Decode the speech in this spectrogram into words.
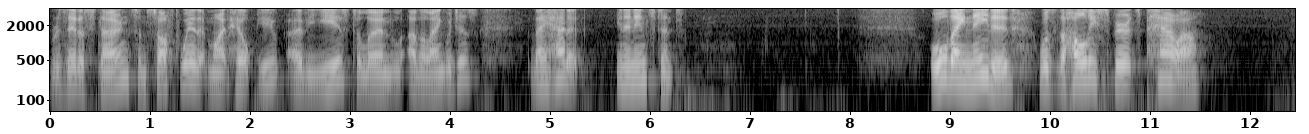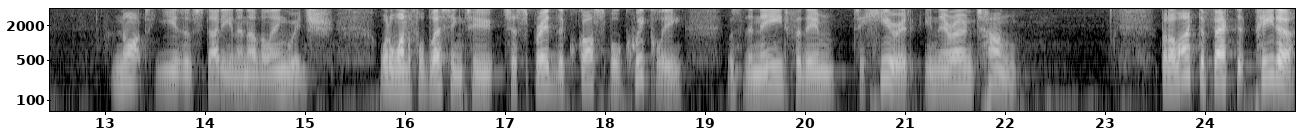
Rosetta Stone, some software that might help you over years to learn other languages. They had it in an instant. All they needed was the Holy Spirit's power, not years of study in another language. What a wonderful blessing to, to spread the gospel quickly was the need for them to hear it in their own tongue. But I like the fact that Peter,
